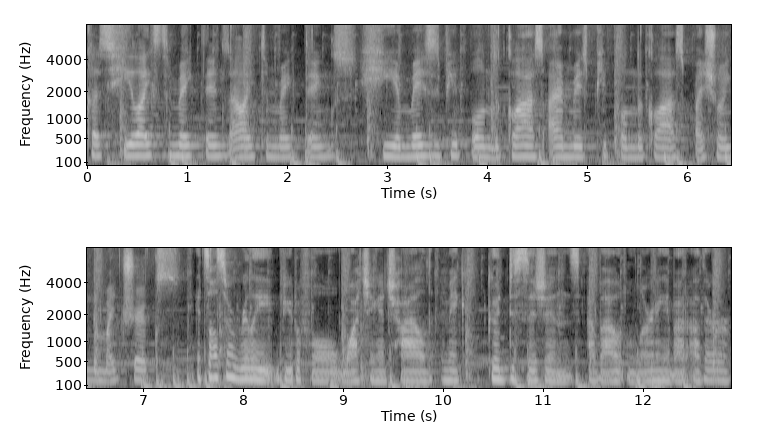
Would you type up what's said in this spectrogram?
Because he likes to make things, I like to make things. He amazes people in the class, I amaze people in the class by showing them my tricks. It's also really beautiful watching a child make good decisions about learning about other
